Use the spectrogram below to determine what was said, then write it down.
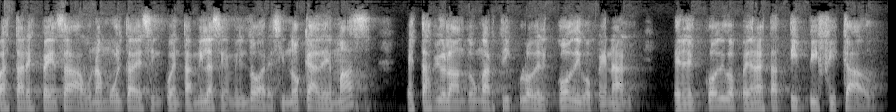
va a estar expensa a una multa de 50 mil a 100 mil dólares, sino que además estás violando un artículo del Código Penal. En el Código Penal está tipificado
